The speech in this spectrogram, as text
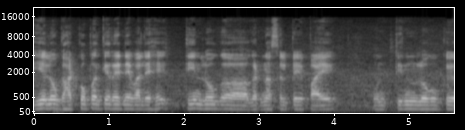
ये लोग घाटकोपर के रहने वाले हैं। तीन लोग घटनास्थल पे पाए। उन तीन लोगों के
